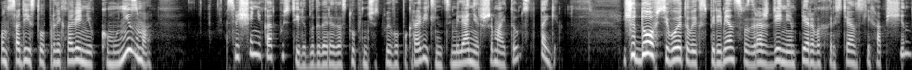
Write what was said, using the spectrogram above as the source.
он содействовал проникновению коммунизма, священника отпустили благодаря заступничеству его покровительницы, миллионерши Майты Унстаги. Еще до всего этого эксперимент с возрождением первых христианских общин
